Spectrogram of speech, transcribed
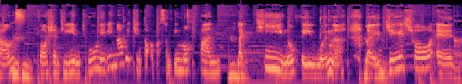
gowns Mhm. for Chantilly and Tulle. Maybe now we can talk about something more fun Mhm. like T, you know, Fei Wen, uh, like Mhm. Jay Chou and Ah.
